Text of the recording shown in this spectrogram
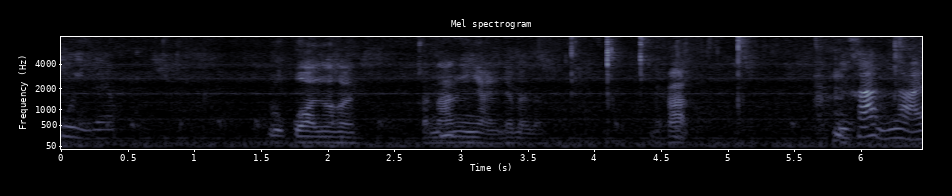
ปุ๋ยแล้ว ลูกบอลเนาะเฮ้ยขนาดใหญ่ๆได้ไปเลยนะครับ มีค่ามันหลาย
